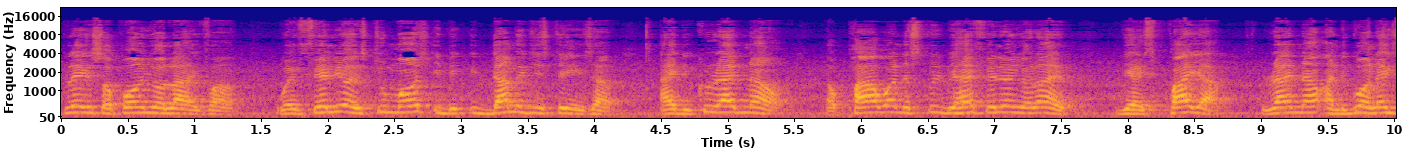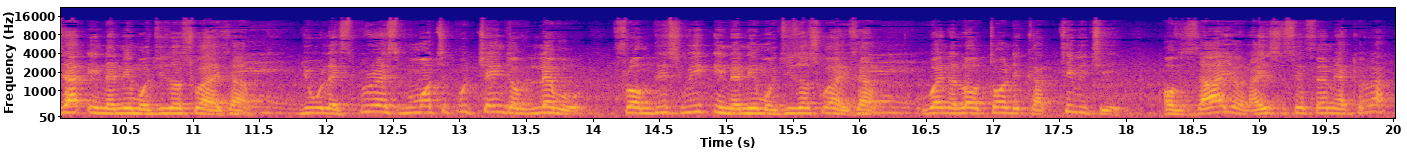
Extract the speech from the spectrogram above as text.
placed upon your life. uh, when failure is too much, it, be, it damages things. uh. I decree right now, the power the spirit behind failure in your life, they expire right now and they go on exile in the name of Jesus Christ. Uh, you will experience multiple change of level from this week in the name of Jesus Christ. Uh, when the Lord turned the captivity of Zion, I used to say, Femi Akinola,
